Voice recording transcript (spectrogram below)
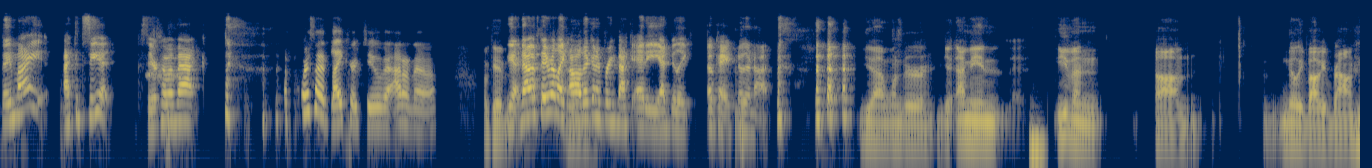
They might. I could see it. See her coming back. Of course, I'd like her to, but I don't know. Okay. Yeah. Now, if they were like, Yeah. oh, they're gonna bring back Eddie, I'd be like, okay, no, they're not. Yeah, I wonder. yeah, I mean, even um, Millie Bobby Brown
